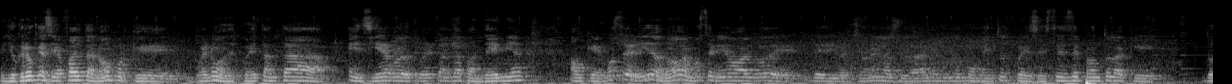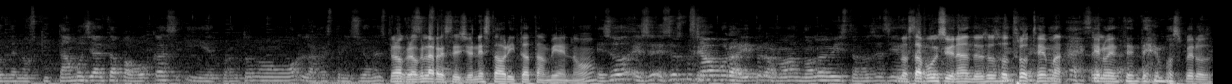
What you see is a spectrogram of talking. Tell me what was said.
Yo creo que hacía falta, ¿no? Porque, bueno, después de tanta encierro, después de tanta pandemia, aunque hemos tenido, ¿no? Hemos tenido algo de, de diversión en la ciudad en algunos momentos, pues este es de pronto la que donde nos quitamos ya el tapabocas y de pronto no las restricciones. Pero creo pues, que la restricción está ahorita también, ¿no? Eso, eso, he escuchado por ahí, pero no, no, lo he visto. No sé si. No está funcionando, eso es otro tema que no entendemos, pero,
